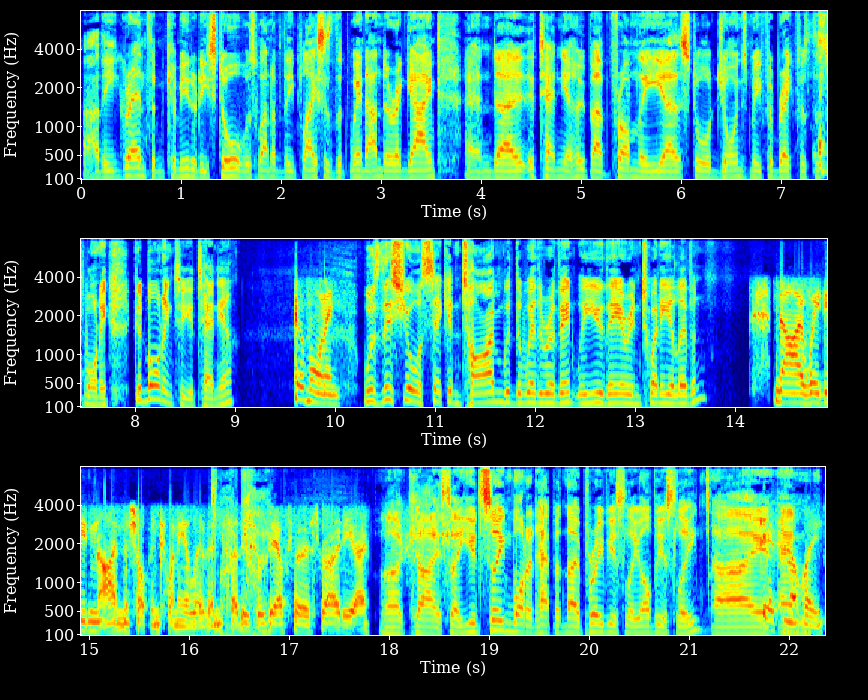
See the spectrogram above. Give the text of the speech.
Uh, the Grantham Community Store was one of the places that went under again, and uh, Tanya Hooper from the uh, store joins me for breakfast this morning. Good morning to you, Tanya. Good morning. Was this your second time with the weather event? Were you there in 2011? No, we didn't own the shop in 2011, so this was our first rodeo. Okay, so you'd seen what had happened though previously, obviously. Uh, Definitely.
